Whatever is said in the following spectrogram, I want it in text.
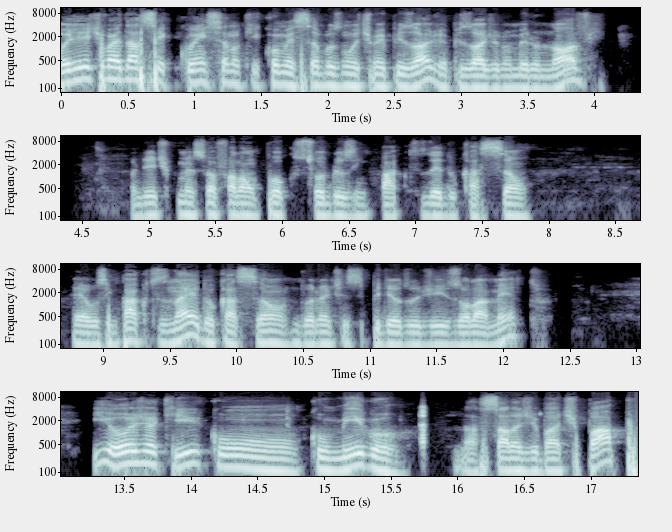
Hoje a gente vai dar sequência no que começamos no último episódio, episódio número 9, onde a gente começou a falar um pouco sobre os impactos da educação, é, os impactos na educação durante esse período de isolamento. E hoje aqui com comigo na sala de bate-papo,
